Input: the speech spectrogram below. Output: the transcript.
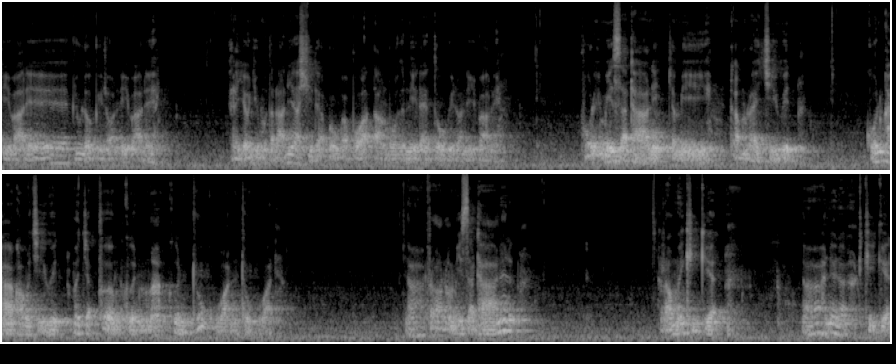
နေပါတယ်ပြုလုပ်ပြီးတော့နေပါတယ်အဲ့ရုပ်ကြည်မှုတရားတရားရှိတဲ့ပုဂ္ဂိုလ်ဘဝတောင်ဘုဇနေနဲ့တိုးပြီးတော့နေပါတယ်ဖိုလ်မိသထာနိကမိကမ္မရជីវិត คุณค่าของชีวิตมันจะเพิ่มขึ้นมากขึ้นทุกวันทุกวันนะเพราะเรามีศรัทธานี่แหละเราไม่ขี้เกียจนะนี่แหละขี้เกียจ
